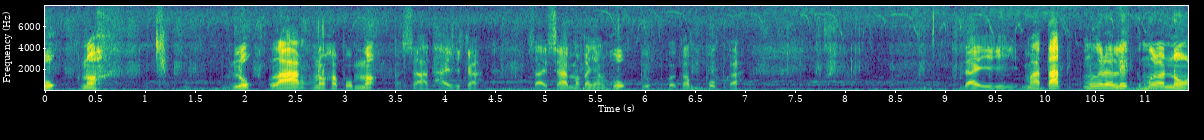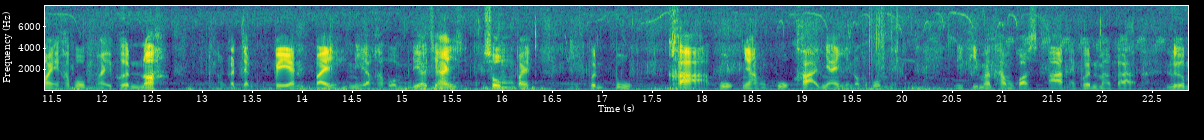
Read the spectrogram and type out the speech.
หกเนาะลกล้างเนาะครับผมเนาะภาษาไทยกะ สายชานมันก็ยังหกอยู่เพื่อกับผมกะได้มาตัดมือละเล็กมือละหน่อยครับผมให้เพิ่อนเนาะก็จังเปลี่ยนไปนี่แหละครับผมเดี๋ยวจะให้ส้มไปนี่เพิ่อนปลูกข่าปลูกหยังปลูกข่าใหญ่เนาะครับผมนี่นี่ที่มาทำความสะอาดให้เพิ่อนมากะเริ่ม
